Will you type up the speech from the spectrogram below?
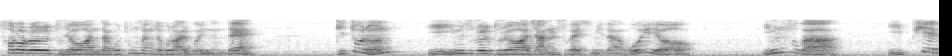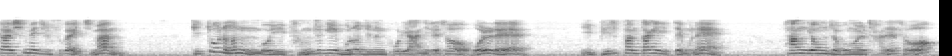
서로를 두려워한다고 통상적으로 알고 있는데 기토는 이 임수를 두려워하지 않을 수가 있습니다. 오히려 임수가 이 피해가 심해질 수가 있지만 기토는 뭐 이 방죽이 무너지는 꼴이 아니라서 원래 이 비습한 땅이기 때문에 환경 적응을 잘해서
